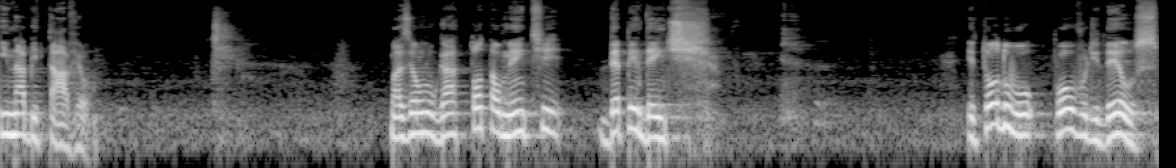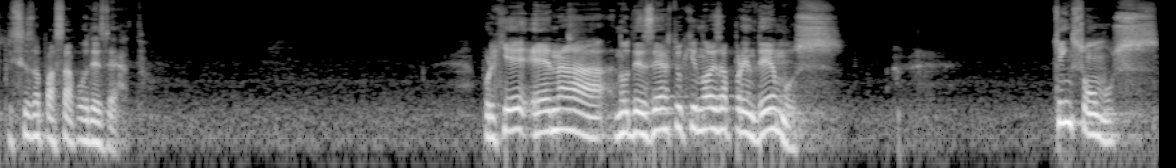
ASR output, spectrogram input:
inabitável, mas é um lugar totalmente dependente. E todo o povo de Deus precisa passar por deserto. Porque é na, no deserto que nós aprendemos quem somos.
